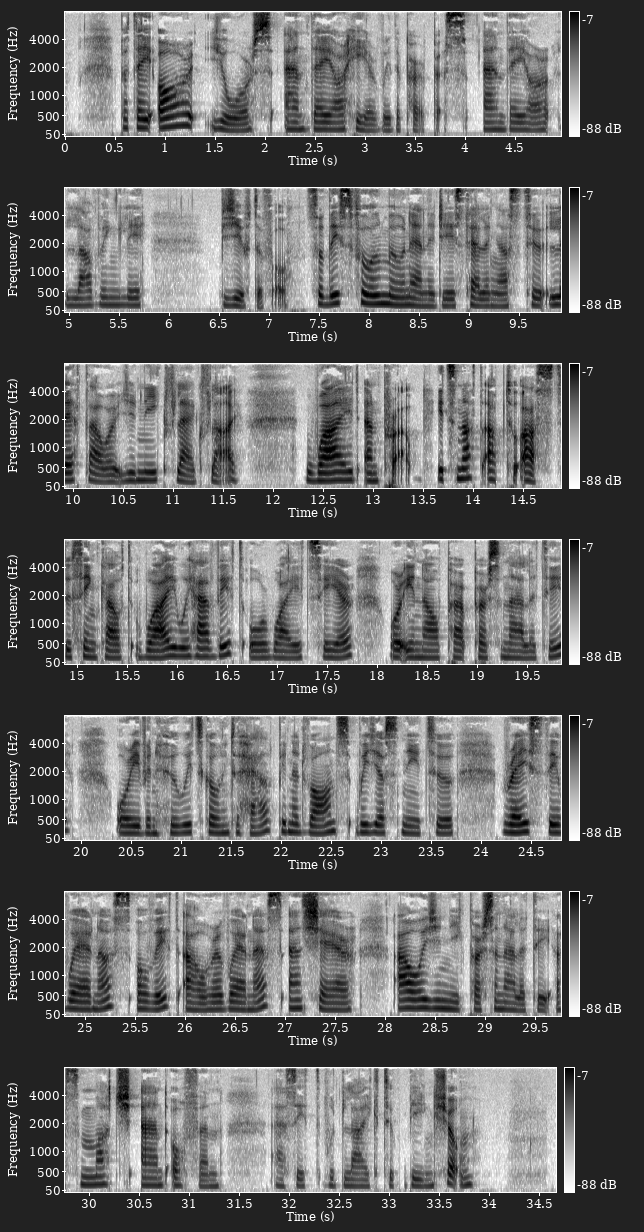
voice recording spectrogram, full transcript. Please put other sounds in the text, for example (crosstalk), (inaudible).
But they are yours and they are here with a purpose and they are lovingly beautiful. So, this full moon energy is telling us to let our unique flag fly wide and proud. It's not up to us to think out why we have it or why it's here or in our per personality or even who it's going to help in advance. We just need to raise the awareness of it, our awareness, and share our unique personality as much and often as it would like to being shown.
